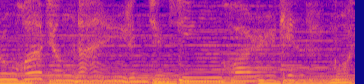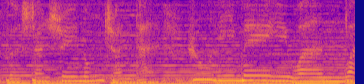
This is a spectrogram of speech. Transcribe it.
如画江南，人间杏花儿甜，墨色山水浓转淡。如你眉弯弯，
